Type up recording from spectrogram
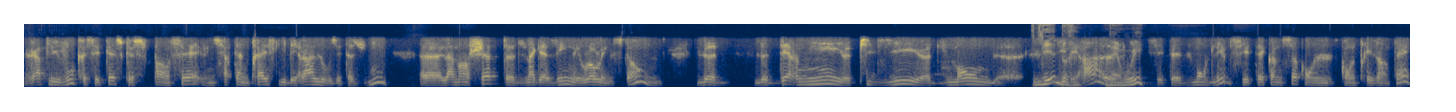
Rappelez-vous que c'était ce que pensait une certaine presse libérale aux États-Unis. Euh, la manchette du magazine Les Rolling Stones, le, le dernier euh, pilier euh, du monde euh, Libre. libéral, Ben oui. c'était du monde libre, c'était comme ça qu'on le, le présentait.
